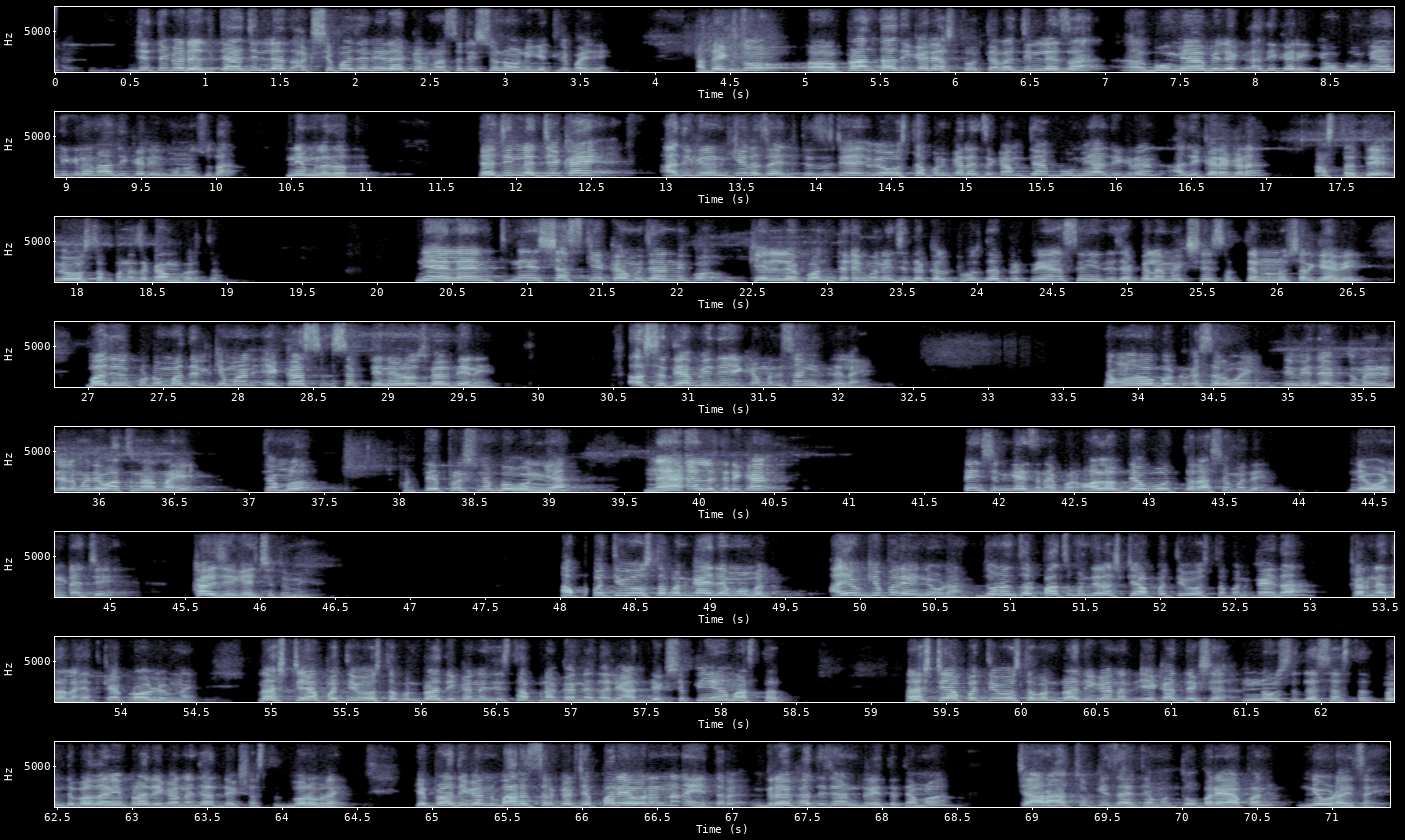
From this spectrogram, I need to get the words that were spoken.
जिथे घडेल त्या जिल्ह्यात आक्षेपाच्या निराकरणासाठी सुनावणी घेतली पाहिजे. आता एक जो प्रांत अधिकारी असतो त्याला जिल्ह्याचा भूमी अभिलेख अधिकारी किंवा भूमी अधिग्रहण अधिकारी म्हणून सुद्धा नेमलं जातं. त्या जिल्ह्यात जे काय अधिग्रहण केलं जाईल त्याचं जे व्यवस्थापन करायचं काम त्या भूमी अधिग्रहण अधिकाऱ्याकडे असतं. ते व्यवस्थापनाचं काम करतं. न्यायालयाने शासकीय कर्मचाऱ्यांनी केलेल्या कोणत्याही गुन्ह्याची दखल फौजदार प्रक्रिया संहितेच्या कलम एकशे सत्त्याण्णवनुसार घ्यावी. बाधित कुटुंबातील किमान एकाच सक्तीने रोजगार देणे. असं त्या विधेयकामध्ये सांगितलेलं आहे. त्यामुळं बघ सर्व आहे. ते विधेयक तुम्ही डिटेलमध्ये वाचणार नाही. त्यामुळं फक्त ते प्रश्न बघून घ्या. नाही आलं तरी काय टेन्शन घ्यायचं नाही. पण ऑल ऑफ द उत्तर अशामध्ये निवडण्याची काळजी घ्यायची तुम्ही. आपत्ती व्यवस्थापन कायद्याबाबत अयोग्य पर्याय निवडा. दोन हजार पाच मध्ये राष्ट्रीय आपत्ती व्यवस्थापन कायदा करण्यात आला. ह्यात काय प्रॉब्लेम नाही. राष्ट्रीय आपत्ती व्यवस्थापन प्राधिकरणाची स्थापना करण्यात आली अध्यक्ष पीएम असतात. राष्ट्रीय आपत्ती व्यवस्थापन प्राधिकरणात एक अध्यक्ष नऊ सदस्य असतात. पंतप्रधान हे प्राधिकरणाचे अध्यक्ष असतात. बरोबर आहे. हे प्राधिकरण भारत सरकारचे पर्यावरण नाही तर गृह खात्याच्या अंडर येतं. त्यामुळं चार हा चुकीचा आहे. त्यामुळे तो पर्याय आपण निवडायचा आहे.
